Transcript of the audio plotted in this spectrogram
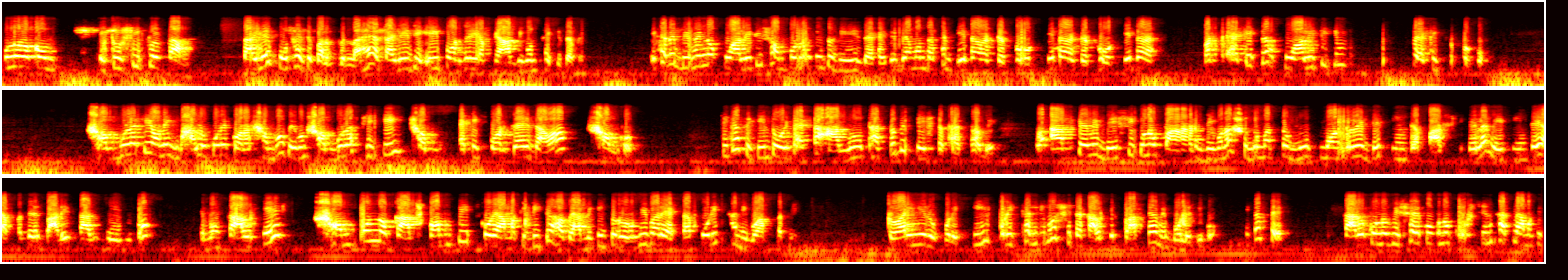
কোন রকম একটু শিখলাম তাইলে পৌঁছাইতে পারবেন না হ্যাঁ? তাইলে যে এই পর্যায়ে আপনি আজীবন থেকে যাবেন। এখানে বিভিন্ন কোয়ালিটি সম্পূর্ণ কিন্তু জিনিস দেখাইছে। যেমন দেখেন, এটাও একটা ঠোঁট এটাও একটা ঠোঁট এটা বাট এক একটা কোয়ালিটি কিন্তু এক এক রকম। সবগুলাকে অনেক ভালো করে করা সম্ভব এবং সবগুলা থেকেই সব এক এক পর্যায়ে যাওয়া সম্ভব। ঠিক আছে? কিন্তু ওইটা একটা আগ্রহ থাকতে হবে, চেষ্টা থাকতে হবে। আজকে আমি বেশি কোনো পার্ট দিব না, শুধুমাত্র মুখ মন্ডলের যে তিনটা পার্ট শিখেলাম, এই তিনটাই আপনাদের বাড়ির কাজ দিয়ে দিব এবং কালকে সম্পূর্ণ কাজ কমপ্লিট করে আমাকে দিতে হবে। আমি কিন্তু রবিবারে একটা পরীক্ষা নিব আপনাদের। ড্রয়িং এর উপরে কি পরীক্ষা নিব সেটা কালকে ক্লাসে আমি বলে দিব, ঠিক আছে? কারও কোনো বিষয়ে কোনো কোশ্চেন থাকলে আমাকে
